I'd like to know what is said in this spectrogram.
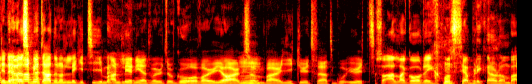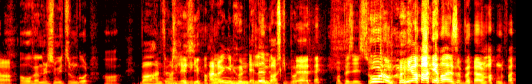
Den enda som inte hade någon legitim anledning att vara ute och gå var ju jag Mm. som bara gick ut för att gå ut. Så alla gav dig konstiga blickar och de bara Ja. Åh, vem är det som är ute som går? Åh. Vad har han för anledning? Ja. Han har ju ingen hund eller en basketboll. Nej, nej. Och precis så. Dem! ja, ja, så börjar de anfalla.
